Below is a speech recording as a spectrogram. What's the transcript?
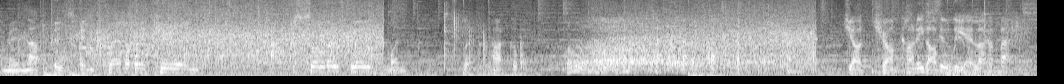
I mean, that is incredible cueing. Absolutely. One split the pack up. Judd Trump, Can't he double yellow. come back?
